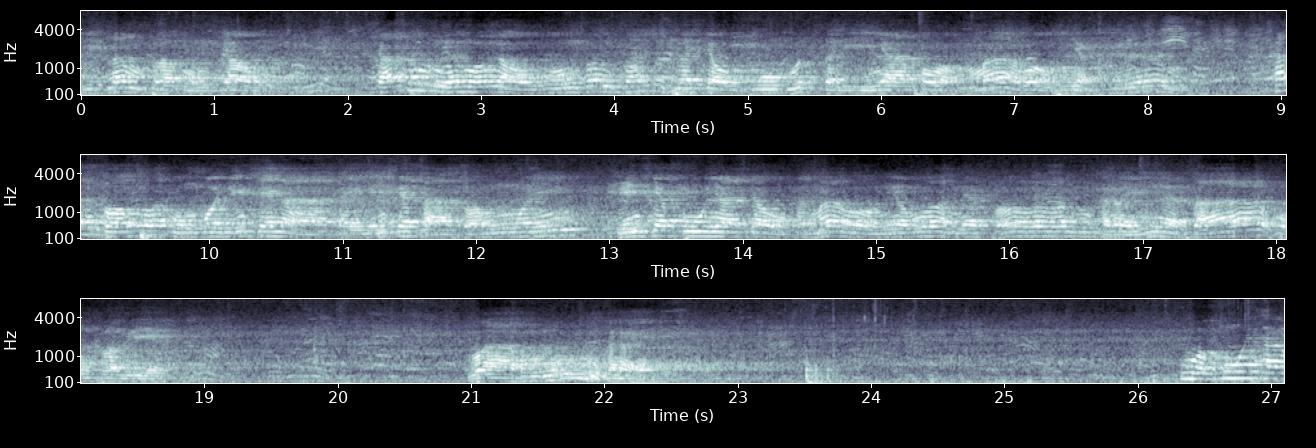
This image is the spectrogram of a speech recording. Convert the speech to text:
คิดน้ำพระองค์เจ้ากับทั้งเหนือหัวเงาองค์ต้นไทรพระเจ้าภูบุตรียาพ่อมาว่าเหียบเคิน ขั้นสองพระองค์บ่เห็นแก่หน้าแต่เห็นแก่ตาสองหน่วย เห็นแก่ปูยาเจ้าขันมาเว่าเนี่ยว่อนเนี่ยพอนขณะเมื่อสาองค์พระเวทว่าพงรู้ขณะพวกมูเจ้า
